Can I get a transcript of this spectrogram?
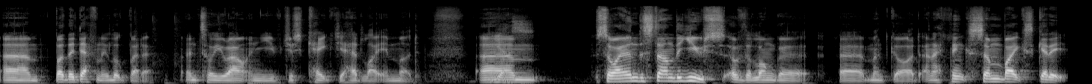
Um, but they definitely look better until you're out and you've just caked your headlight in mud. Um, So I understand the use of the longer uh, mudguard, and I think some bikes get it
